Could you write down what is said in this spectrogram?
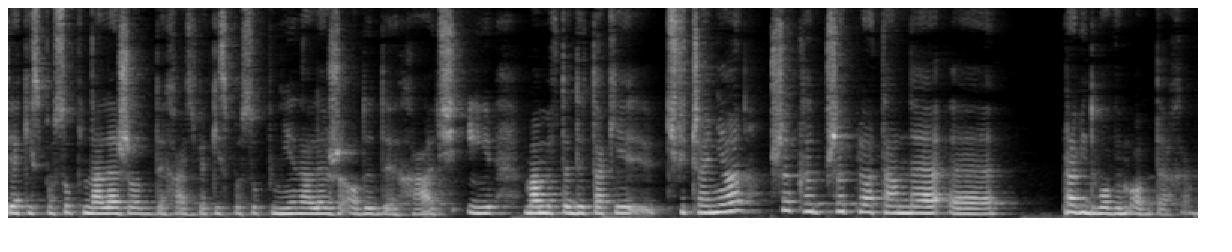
w jaki sposób należy oddychać, w jaki sposób nie należy oddychać. I mamy wtedy takie ćwiczenia przeplatane e, prawidłowym oddechem.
